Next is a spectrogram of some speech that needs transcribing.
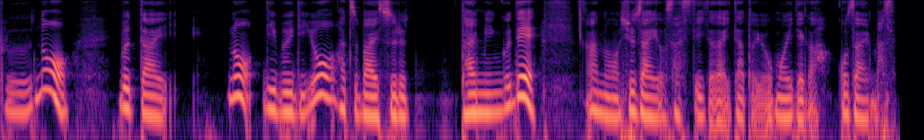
プの舞台の DVD を発売するタイミングで、あの、取材をさせていただいたという思い出がございます。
